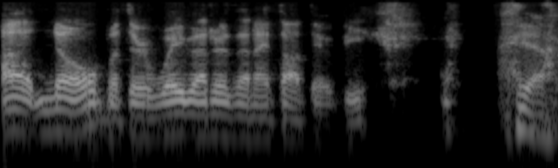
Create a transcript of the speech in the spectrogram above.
Uh, no, but they're way better than I thought they would be. yeah.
